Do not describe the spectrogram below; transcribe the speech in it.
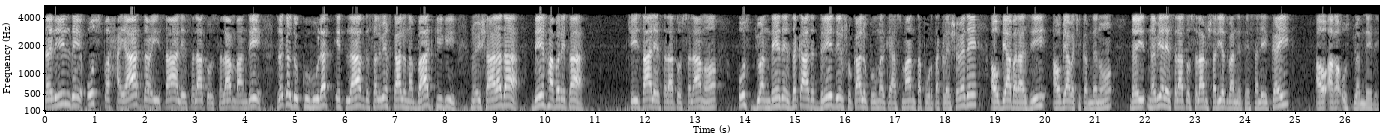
دلیل دی اوس په حیات د عیسی علی صلوات و سلام باندې ځکه د کوهولت اطلاق د سلوخ کالو نه بعد کیږي نو اشاره ده د خبره ته چې عیسی علی صلوات و سلام اوس ژوندې ده زکه د درې دیر شو کالو په عمر کې اسمان ته پورته کړې شوې ده او بیا برازي او بیا بچ کم دنو د نبی علیہ الصلوۃ والسلام شریعت باندې فیصله کوي او هغه اوس ژوندې ده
